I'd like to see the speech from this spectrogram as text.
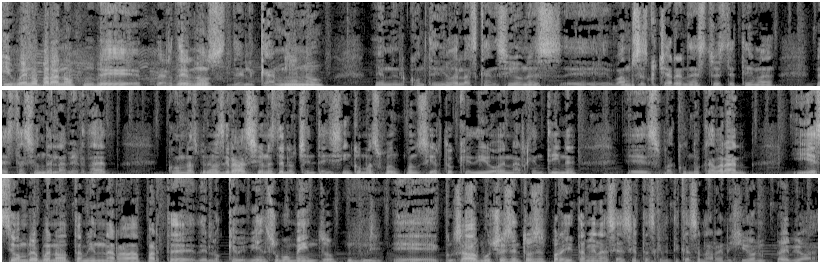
Y bueno, para no eh, perdernos del camino en el contenido de las canciones, eh, vamos a escuchar Ernesto este tema, La Estación de la Verdad, con las primeras grabaciones del 85, más fue un concierto que dio en Argentina, es Facundo Cabral, y este hombre, bueno, también narraba parte de, lo que vivía en su momento, eh, cruzaba mucho ese entonces, por ahí también hacía ciertas críticas a la religión previo a,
